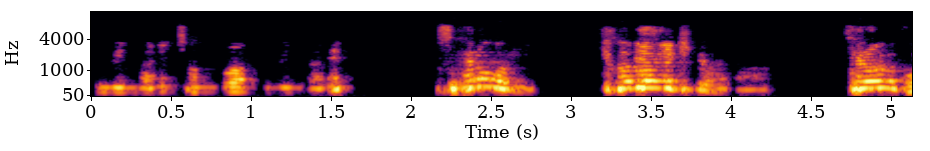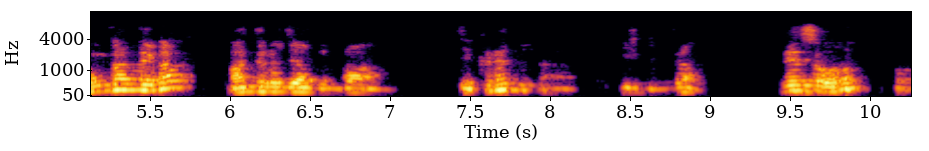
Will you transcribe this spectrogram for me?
국민 간에 정부와 국민 간에 새로운 협약이 필요하다. 새로운 공간대가 만들어져야 된다. 이제 그런 아, 일입니다. 그래서 어,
